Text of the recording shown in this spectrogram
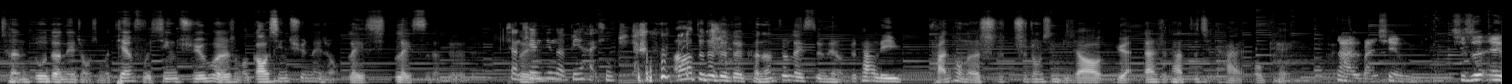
成都的那种什么天府新区或者什么高新区那种类似类似的，对对对。像天津的滨海新区啊，对对对对，可能就类似于那种，就它离传统的市市中心比较远，但是它自己还 OK，那还是蛮羡慕。其实，哎，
